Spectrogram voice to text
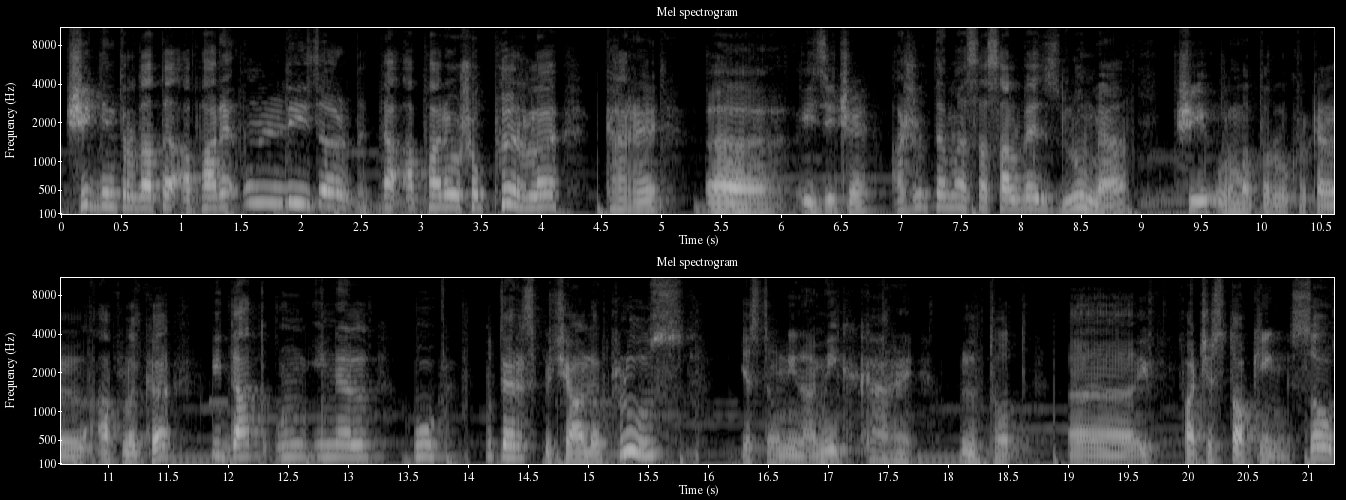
Și dintr-o dată apare un lizard, da, apare o șopârlă care uh, îi zice ajută-mă să salvez lumea. Și următorul lucru care îl află că i dat un inel cu puteri speciale plus este un inamic care îl tot uh, îi face stalking. So,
